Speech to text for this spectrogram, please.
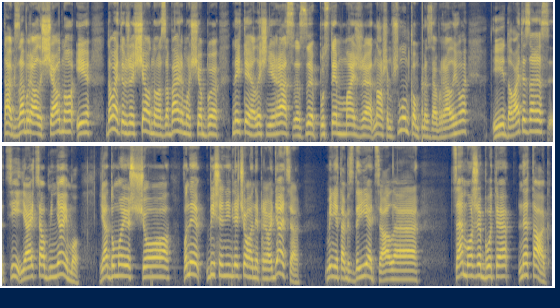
Так, забрали ще одного. І давайте вже ще одного заберемо, щоб не йти лишній раз з пустим майже нашим шлунком. Ми забрали його. І давайте зараз ці яйця обміняємо. Я думаю, що вони більше ні для чого не пригодяться. Мені так здається, але це може бути не так.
